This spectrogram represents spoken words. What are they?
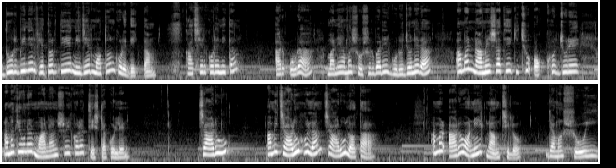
দূরবীনের ভেতর দিয়ে নিজের মতন করে দেখতাম, কাছের করে নিতাম। আর ওরা মানে আমার শ্বশুরবাড়ির গুরুজনেরা, আমার নামের সাথে কিছু অক্ষর জুড়ে আমাকে ওনার মানানসই করার চেষ্টা করলেন। চারু, আমি চারু হলাম চারু লতা আমার আরও অনেক নাম ছিল। যেমন সই,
